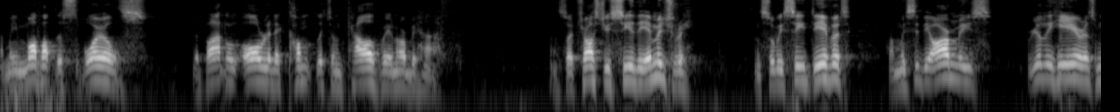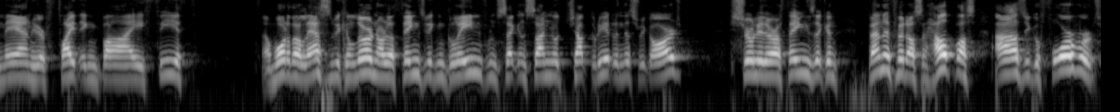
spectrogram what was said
And we mop up the spoils. The battle already accomplished on Calvary on our behalf. And so I trust you see the imagery. And so we see David and we see the armies really here as men who are fighting by faith. And what are the lessons we can learn? Are the things we can glean from 2 Samuel chapter 8 in this regard? Surely there are things that can benefit us and help us as we go forward.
